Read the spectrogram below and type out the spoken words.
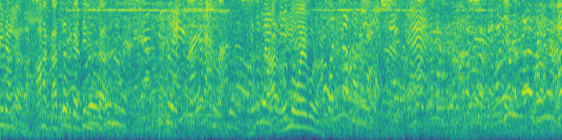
கத்துறது கத்திருக்கா ரொம்ப பயப்படும். ஆ,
